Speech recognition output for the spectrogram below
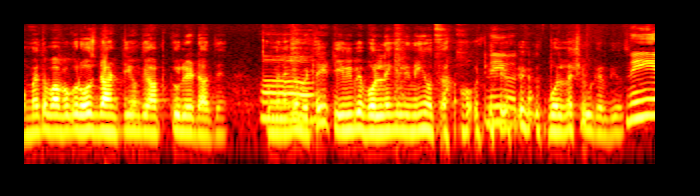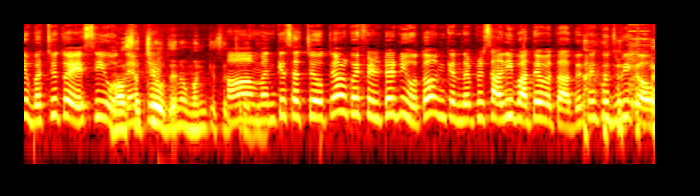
और मैं तो बाबा को रोज डांटती हूँ कि आप क्यों लेट आते हैं? तो मैंने कहा बेटा ये टीवी पे बोलने के लिए नहीं होता नहीं होता। बोलना शुरू कर दिया नहीं ये बच्चे तो ऐसे ही होते हाँ, हैं सच्चे होते हैं ना मन के सच्चे हाँ मन के सच्चे होते हैं और कोई फ़िल्टर नहीं होता उनके अंदर फिर सारी बातें बता देते हैं कुछ भी कहो।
